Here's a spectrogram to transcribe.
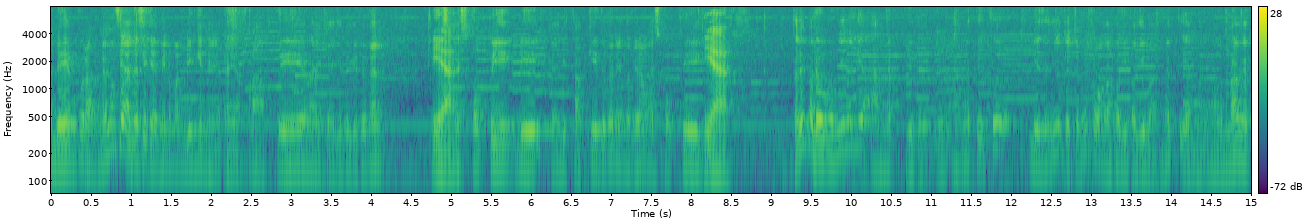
ada yang kurang. Memang sih ada sih kayak minuman dingin ya kayak frappe lah kayak gitu-gitu kan. Iya. Es, es kopi di kayak di Taki itu kan yang terkenal es kopi. gitu. Iya. Tapi pada umumnya kan dia anget gitu. Dan anget itu biasanya cocoknya kalau nggak pagi-pagi banget ya malam-malam banget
